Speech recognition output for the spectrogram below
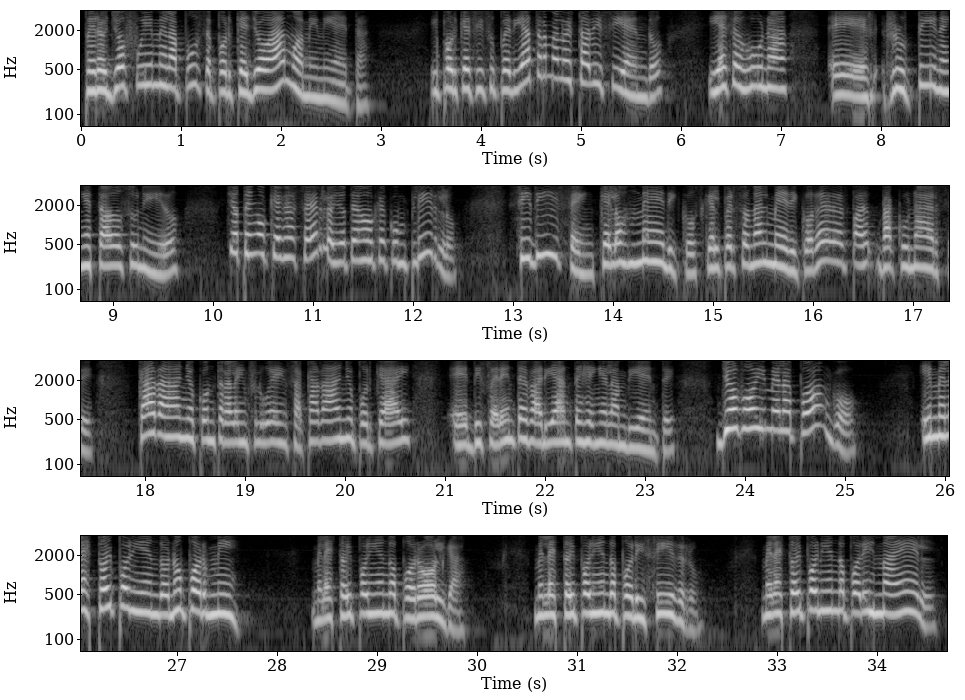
pero yo fui y me la puse porque yo amo a mi nieta. Y porque si su pediatra me lo está diciendo, y esa es una eh, rutina en Estados Unidos, yo tengo que hacerlo, yo tengo que cumplirlo. Si dicen que los médicos, que el personal médico debe vacunarse cada año contra la influenza, cada año porque hay eh, diferentes variantes en el ambiente, yo voy y me la pongo. Y me la estoy poniendo no por mí, me la estoy poniendo por Olga, me la estoy poniendo por Isidro, me la estoy poniendo por Ismael.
